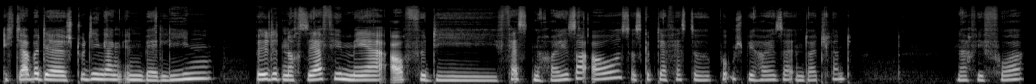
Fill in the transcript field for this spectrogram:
Ich glaube, der Studiengang in Berlin bildet noch sehr viel mehr auch für die festen Häuser aus. Es gibt ja feste Puppenspielhäuser in Deutschland nach wie vor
